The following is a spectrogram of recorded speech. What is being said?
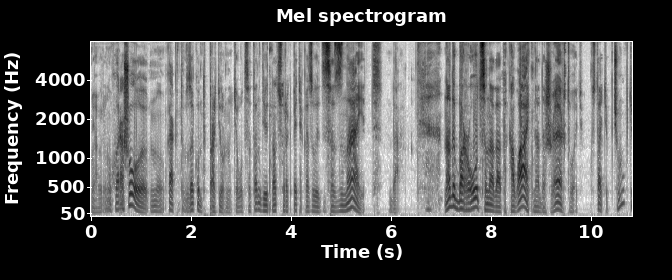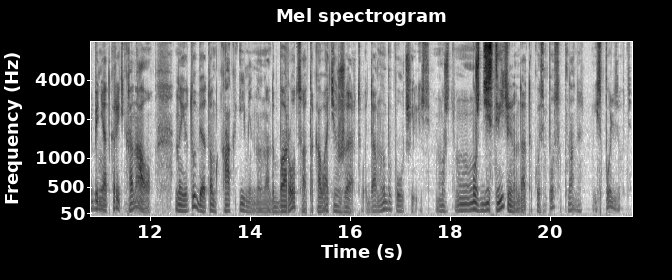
Я говорю, ну хорошо, ну как это в закон-то протернуть? А вот Сатан 1945, оказывается, знает, да. Надо бороться, надо атаковать, надо жертвовать. Кстати, почему бы тебе не открыть канал на ютубе о том, как именно надо бороться, атаковать и жертвовать? Да, мы бы поучились. Может, может действительно, да, такой способ надо использовать.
